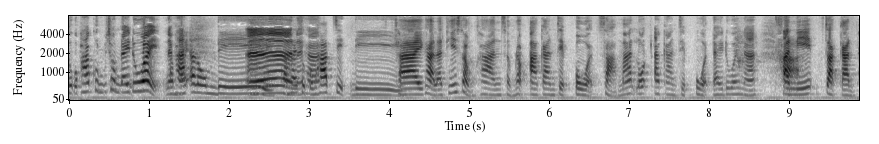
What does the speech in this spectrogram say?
สุขภาพคุณผู้ชมได้ด้วยนะทำคะให้อารมณ์ดีอ่าทำให้นะคะสุขภาพจิตดี ใช่ค่ะ และที่สำคัญสำหรับอาการเจ็บปวด สามารถลดอาการเจ็บปวดได้ด้วยนะค่ะอันนี้จากการแพ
